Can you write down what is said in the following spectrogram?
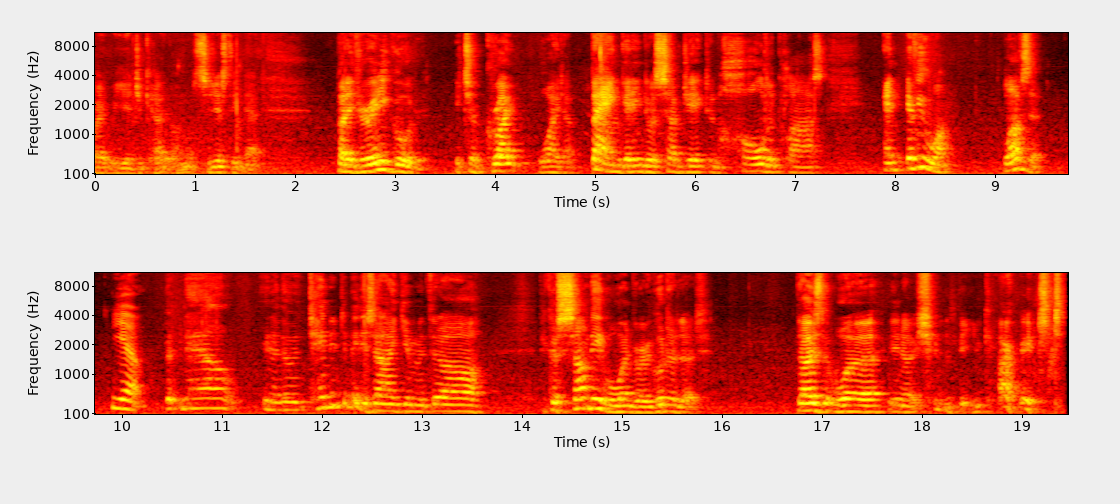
way we educate. I'm not suggesting that. But if you're any good, it's a great way to bang get into a subject and hold a class, and everyone loves it. Yeah. But now, you know, there tended to be this argument that, oh, because some people weren't very good at it, those that were, you know, shouldn't be encouraged.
